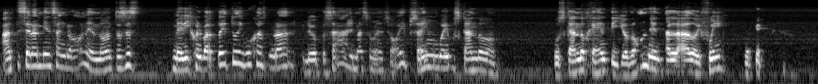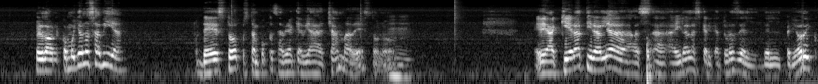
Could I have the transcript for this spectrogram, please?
antes eran bien sangrones, ¿no? Entonces me dijo el vato, ¿y tú dibujas, verdad? Y le digo, pues, ay, más o menos, oye, pues hay un güey buscando, buscando gente, y yo, ¿dónde? En tal lado, y fui, porque perdón, como yo no sabía de esto, pues tampoco sabía que había chamba de esto, ¿no? Eh, aquí era tirarle a, ir a las caricaturas del, periódico.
